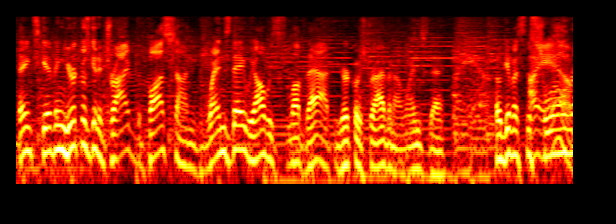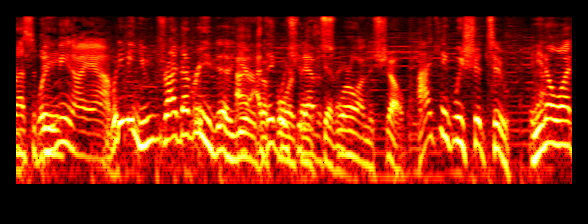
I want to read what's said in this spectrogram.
Thanksgiving. Jurko's going to drive the bus on Wednesday. We always love that. Jurko's driving on Wednesday. I am. He'll give us the I swirl am. recipe. What do you mean I am? What do you mean you drive every uh, year? I, I think we should have a swirl on the show. I think we should too. And you know what?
